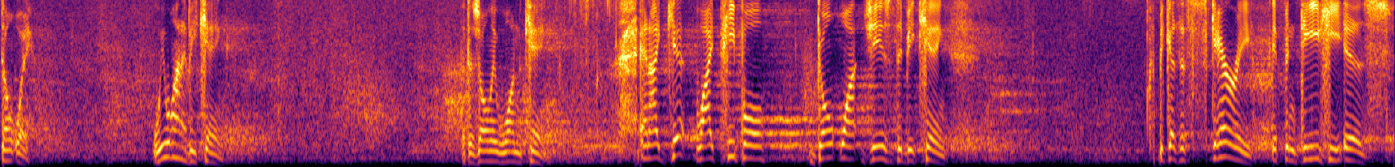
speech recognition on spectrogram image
don't we? We want to be king. But there's only one king. And I get why people don't want Jesus to be king. Because it's scary if indeed he is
